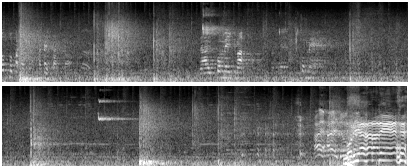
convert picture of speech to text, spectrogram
ょっと高い高い感じか、じゃあ1本目いきます。1本目。はいはい盛り上がらね まだま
